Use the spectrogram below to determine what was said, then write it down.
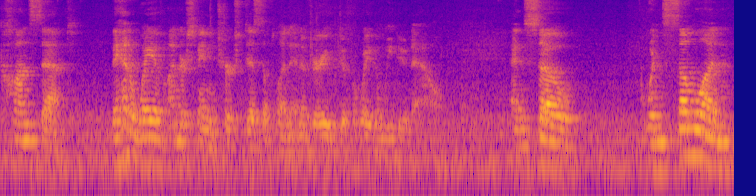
concept, they had a way of understanding church discipline in a very different way than we do now. And so, when someone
